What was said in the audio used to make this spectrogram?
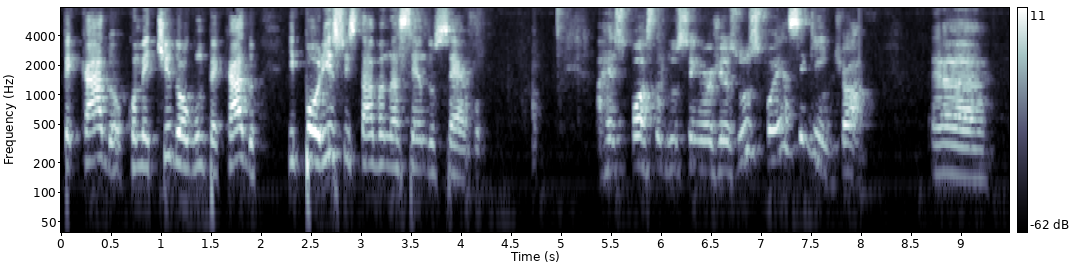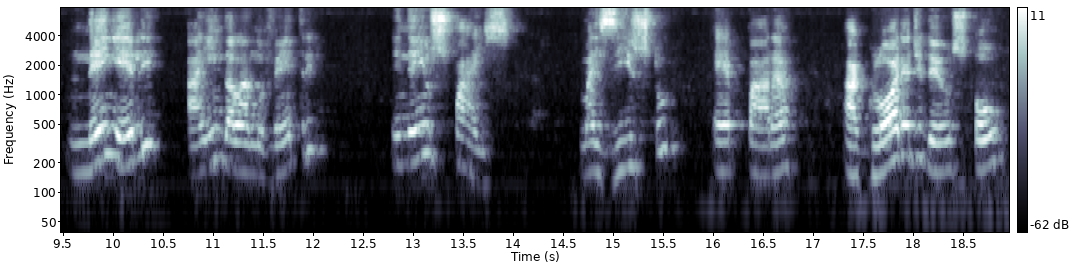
pecado, cometido algum pecado e por isso estava nascendo cego? A resposta do Senhor Jesus foi a seguinte: ó, uh, nem ele, ainda lá no ventre, e nem os pais. Mas isto é para a glória de Deus ou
